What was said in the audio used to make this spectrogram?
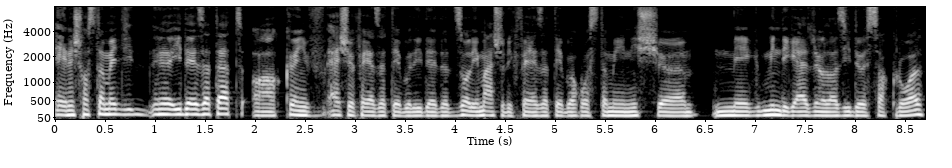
Én is hoztam egy idézetet, a könyv első fejezetéből idézett, Zoli második fejezetéből hoztam én is még mindig erről az időszakról.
